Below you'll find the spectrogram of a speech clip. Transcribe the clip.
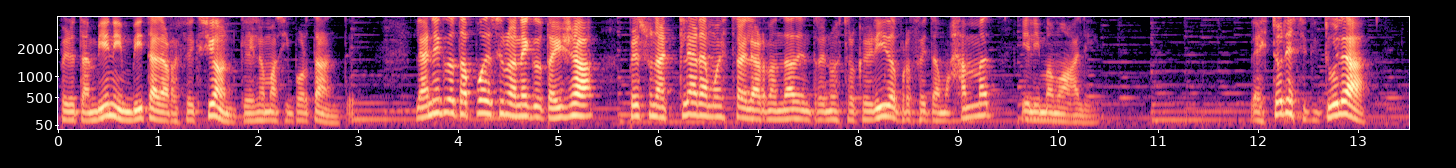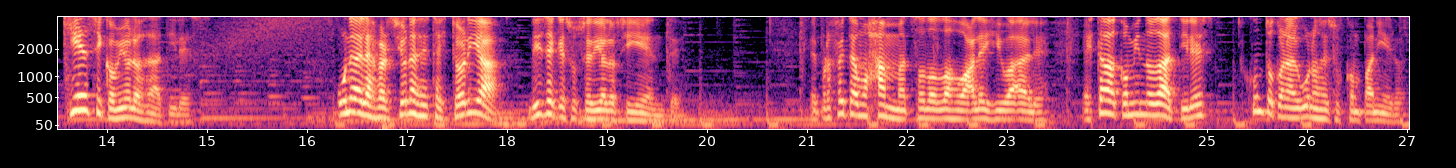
pero también invita a la reflexión, que es lo más importante. La anécdota puede ser una anécdota y ya, pero es una clara muestra de la hermandad entre nuestro querido profeta Muhammad y el Imam Ali. La historia se titula ¿Quién se comió los dátiles? Una de las versiones de esta historia dice que sucedió lo siguiente. El profeta Muhammad sallallahu alaihi wa estaba comiendo dátiles junto con algunos de sus compañeros,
